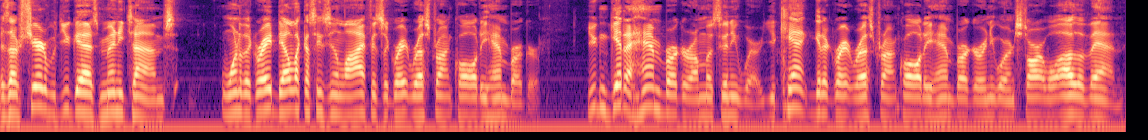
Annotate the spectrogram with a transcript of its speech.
As I've shared with you guys many times, one of the great delicacies in life is a great restaurant quality hamburger. You can get a hamburger almost anywhere. You can't get a great restaurant quality hamburger anywhere in Starkville other than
